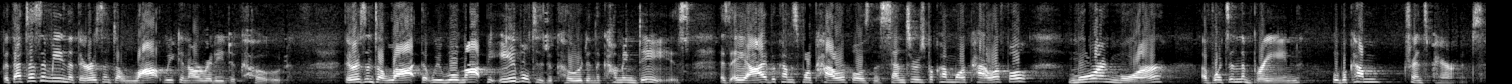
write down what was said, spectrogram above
But that doesn't mean that there isn't a lot we can already decode. There isn't a lot that we will not be able to decode in the coming days. As AI becomes more powerful, as the sensors become more powerful, more and more of what's in the brain will become transparent.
